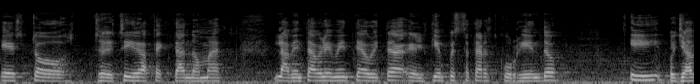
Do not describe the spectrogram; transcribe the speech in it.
esto se siga afectando más lamentablemente ahorita el tiempo está transcurriendo y pues ya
